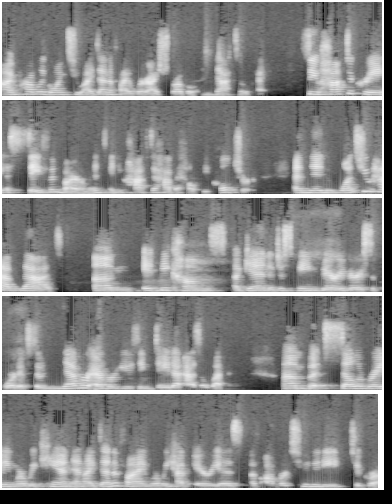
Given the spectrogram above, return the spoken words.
I'm probably going to identify where I struggle, and that's okay. So you have to create a safe environment and you have to have a healthy culture. And then once you have that, um, it becomes again just being very very supportive. So never ever using data as a weapon um, but celebrating where we can and identifying where we have areas of opportunity to grow.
